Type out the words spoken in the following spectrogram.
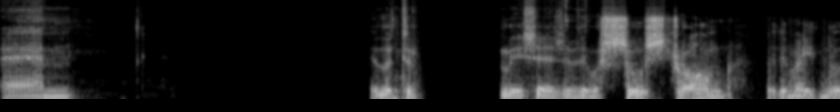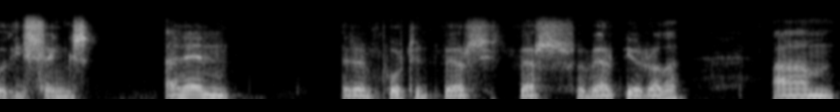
Um, it literally says if they were so strong that they might know these things. And then there's an important verse, verse, verb here, rather. Um,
